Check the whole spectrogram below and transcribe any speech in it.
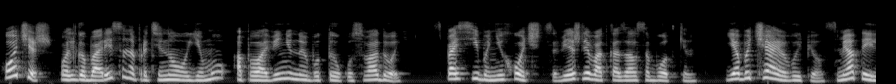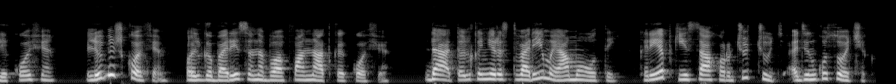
«Хочешь?» – Ольга Борисовна протянула ему ополовиненную бутылку с водой. «Спасибо, не хочется», – вежливо отказался Боткин. «Я бы чаю выпил, с мятой или кофе». «Любишь кофе?» Ольга Борисовна была фанаткой кофе. «Да, только не растворимый, а молотый. Крепкий и сахар чуть-чуть, один кусочек.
